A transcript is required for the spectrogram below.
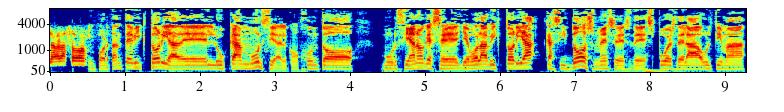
Un abrazo. Importante victoria de Lucán Murcia, el conjunto murciano que se llevó la victoria casi dos meses después de la última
